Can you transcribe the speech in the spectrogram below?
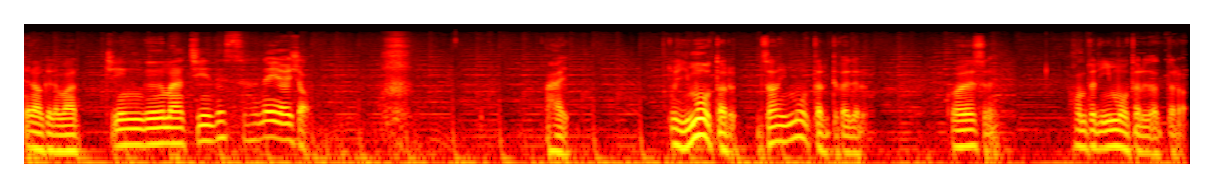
てなわけでマッチング待ちですね。よいしょ。はい。イモータル。ザ・イモータルって書いてある。これですね。本当にイモータルだったら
